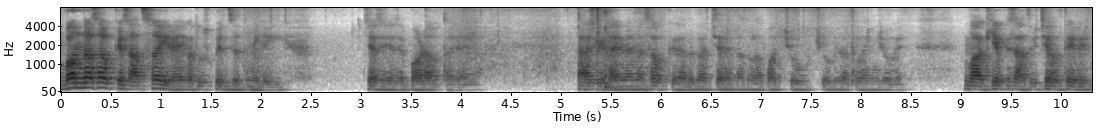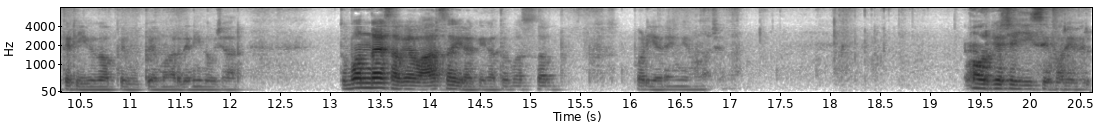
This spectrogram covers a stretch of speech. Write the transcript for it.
बंदा सबके साथ सही रहेगा तो उसको इज़्ज़त मिलेगी। जैसे जैसे बड़ा होता जाएगा। आज के टाइम में मैं सबके साथ अच्छा रहता, थोड़ा बच्चों बच्चों के साथ थोड़ा इंजॉय बाकियों के साथ भी चलते फिरते ठीक है, गप्पे गुप्पे मार देनी दो चार। तो बंदा ऐसा व्यवहार सही रखेगा तो बस सब बढ़िया रहेंगे, होना चाहिए। और क्या चाहिए इससे परे फिर?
